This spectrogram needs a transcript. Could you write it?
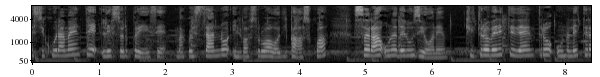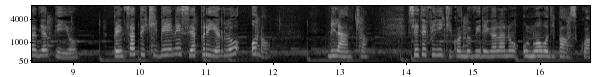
sicuramente le sorprese, ma quest'anno il vostro uovo di Pasqua sarà una delusione. Ci troverete dentro una lettera di addio. Pensateci bene se aprirlo o no. Bilancia. Siete felici quando vi regalano un uovo di Pasqua,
